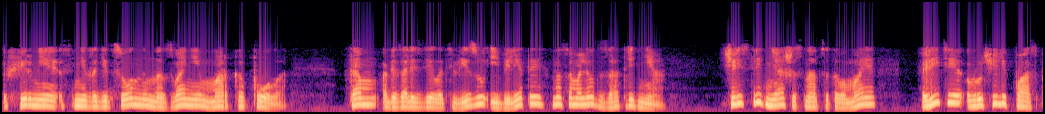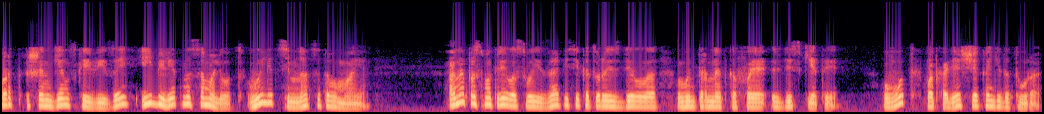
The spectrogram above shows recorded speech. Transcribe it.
в фирме с нетрадиционным названием «Марко Поло». Там обязали сделать визу и билеты на самолет за три дня. Через три дня, 16 мая, Рите вручили паспорт шенгенской визой и билет на самолет, вылет 17 мая. Она просмотрела свои записи, которые сделала в интернет-кафе с дискеты. Вот подходящая кандидатура.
